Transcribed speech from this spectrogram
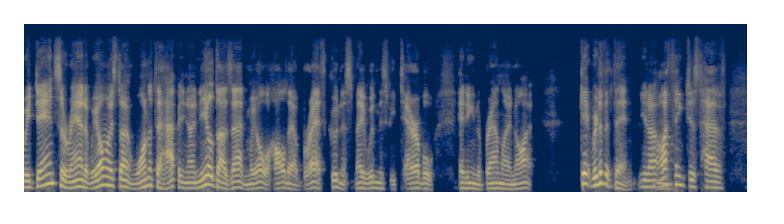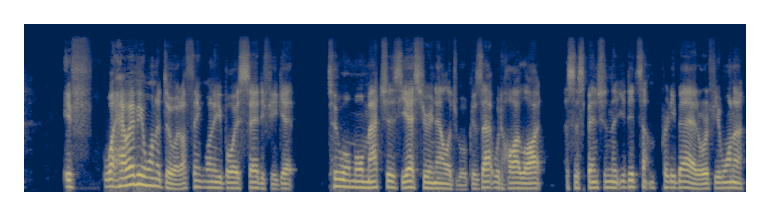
we dance around it. We almost don't want it to happen. You know, Neale does that, and we all hold our breath. Goodness me, wouldn't this be terrible heading into Brownlow night? Get rid of it then. You know, I think just have if well, however you want to do it. I think one of you boys said if you get two or more matches, yes, you're ineligible because that would highlight a suspension that you did something pretty bad, or if you want to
